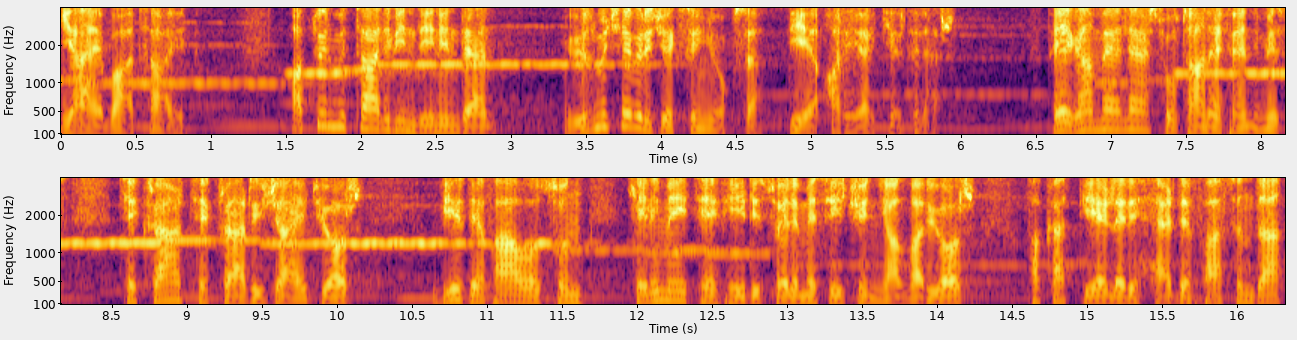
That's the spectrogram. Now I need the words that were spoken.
''Ya Ebu Talip, Abdülmuttalib'in dininden yüz mü çevireceksin yoksa?'' diye araya girdiler. Peygamberler Sultan Efendimiz tekrar tekrar rica ediyor, bir defa olsun kelime-i tevhidi söylemesi için yalvarıyor fakat diğerleri her defasında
